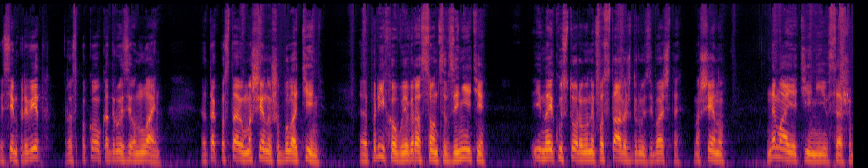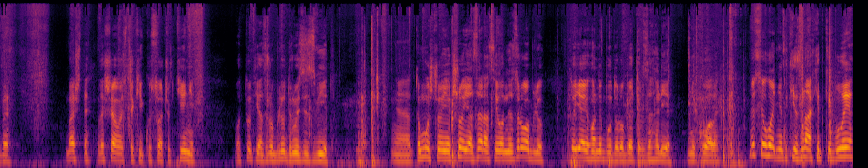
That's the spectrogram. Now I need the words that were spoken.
Усім привіт! Розпаковка, друзі, онлайн. Е, Так поставив машину, щоб була тінь. Е, Приїхав якраз сонце в зеніті. І на яку сторону не поставиш, друзі, бачите, машину. Немає тіні і все, щоб. Бачите, лише ось такий кусочок тіні. От тут я зроблю, друзі, звіт. Е, Тому що якщо я зараз його не зроблю, то я його не буду робити взагалі ніколи. Ну, сьогодні такі знахідки були.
